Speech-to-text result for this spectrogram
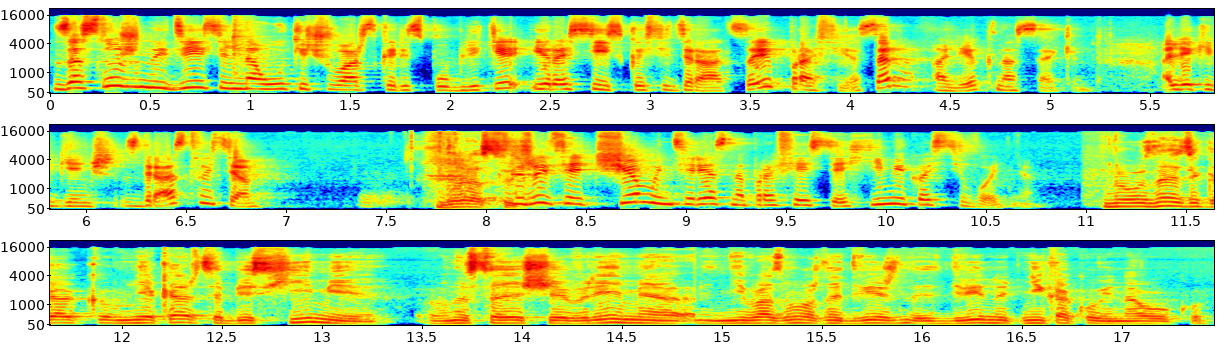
заслуженный деятель науки Чувашской Республики и Российской Федерации профессор Олег Насакин. Олег Евгеньевич, здравствуйте. Здравствуйте. Скажите, чем интересна профессия химика сегодня? Ну, вы знаете, как мне кажется, без химии в настоящее время невозможно двинуть никакую науку.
